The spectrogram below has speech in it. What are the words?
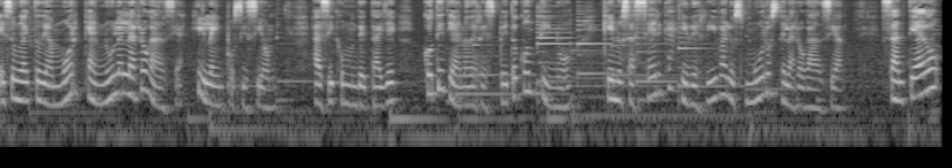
Es un acto de amor que anula la arrogancia y la imposición, así como un detalle cotidiano de respeto continuo que nos acerca y derriba los muros de la arrogancia. Santiago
